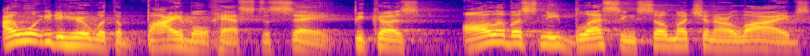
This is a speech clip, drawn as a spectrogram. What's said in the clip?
I want you to hear what the Bible has to say because all of us need blessing so much in our lives.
